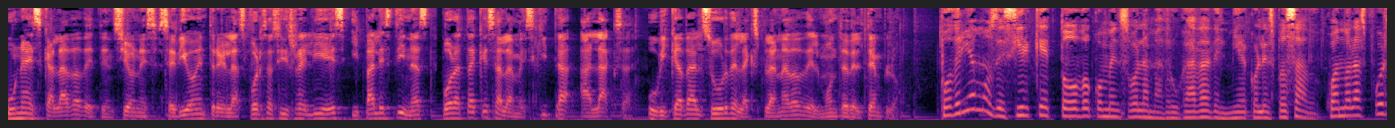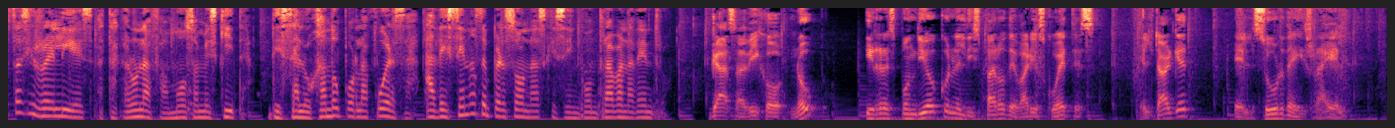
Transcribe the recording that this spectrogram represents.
Una escalada de tensiones se dio entre las fuerzas israelíes y palestinas por ataques a la mezquita Al-Aqsa, ubicada al sur de la explanada del Monte del Templo. Podríamos decir que todo comenzó la madrugada del miércoles pasado, cuando las fuerzas israelíes atacaron la famosa mezquita, desalojando por la fuerza a decenas de personas que se encontraban adentro. Gaza dijo nope y respondió con el disparo de varios cohetes. El target, el sur de Israel.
